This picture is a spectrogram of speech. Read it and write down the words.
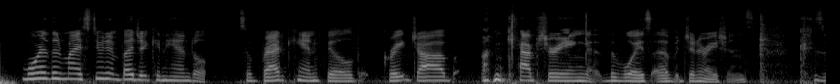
more than my student budget can handle. So Brad Canfield, great job on capturing the voice of generations, because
